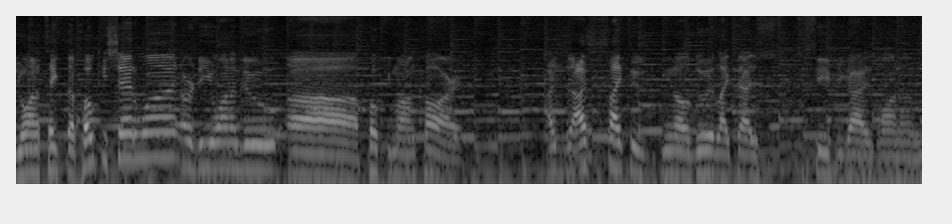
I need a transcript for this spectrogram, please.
you want to take the Pokeshed one, or do you want to do uh Pokemon card? I just, I just like to you know do it like that just to see if you guys want them.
